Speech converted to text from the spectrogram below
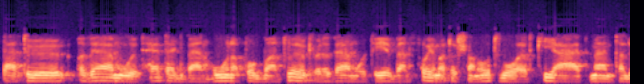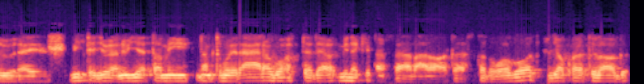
Tehát ő az elmúlt hetekben, hónapokban, tulajdonképpen az elmúlt évben folyamatosan ott volt, kiállt, ment előre, és vitt egy olyan ügyet, ami nem tudom, hogy ráragadt, de mindenképpen felvállalta ezt a dolgot. Gyakorlatilag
